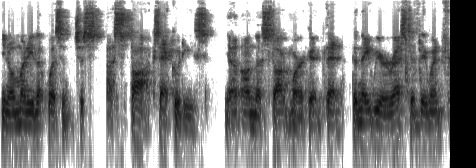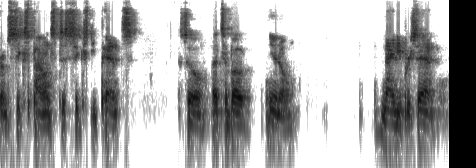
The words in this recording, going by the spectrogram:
you know money that wasn't just uh, stocks equities you know, on the stock market that the night we were arrested they went from 6 pounds to 60 pence so that's about you know 90%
